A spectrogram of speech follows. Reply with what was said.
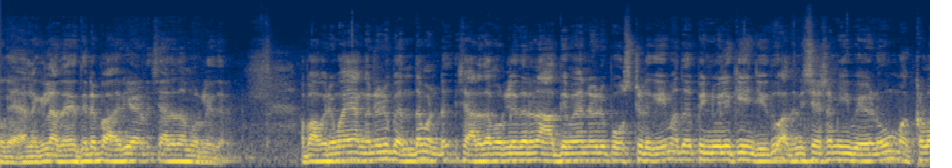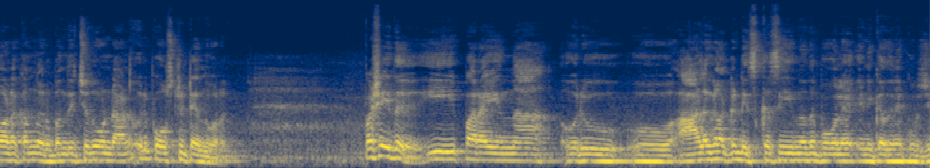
ഓക്കെ അല്ലെങ്കിൽ അദ്ദേഹത്തിന്റെ ഭാര്യയാണ് ശാരദ മുരളീധരൻ. അപ്പോൾ അവരുമായി അങ്ങനെ ഒരു ബന്ധമുണ്ട്. ശാരദ മുരളീധരൻ ആദ്യമേ തന്നെ ഒരു പോസ്റ്റ് ഇടുകയും അത് പിൻവലിക്കുകയും ചെയ്തു. അതിനുശേഷം ഈ വേണുവും മക്കളും അടക്കം നിർബന്ധിച്ചതുകൊണ്ടാണ് ഒരു പോസ്റ്റ് ഇട്ടതെന്ന് പറഞ്ഞു. പക്ഷേ ഇത് ഈ പറയുന്ന ഒരു ആളുകളൊക്കെ ഡിസ്കസ് ചെയ്യുന്നത് പോലെ എനിക്കതിനെക്കുറിച്ച്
